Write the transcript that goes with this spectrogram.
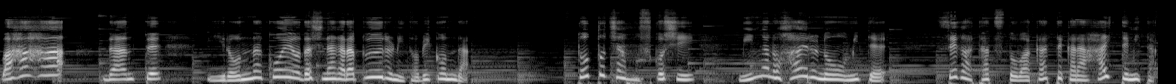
わははなんて、いろんな声を出しながらプールに飛び込んだ。トットちゃんも少しみんなの入るのを見て、背が立つと分かってから入ってみた。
